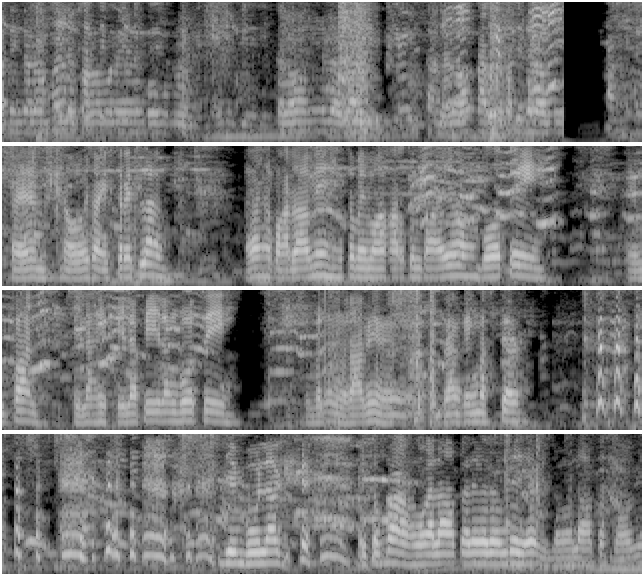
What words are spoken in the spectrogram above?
Natin dalawang kilo, sama mo na yung dalawang kilo. Dalawang karto kasi dalawang kilo. Ayan, oo, isang straight lang. Ayan, napakadami. Ito may mga karton tayo, bote. Yung pan, pila, pila-pilang bote. Diba na, marami. eh, Drinking master. Jim Bulag. Ito pa, mga lata na meron din. Mga lata, dami.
